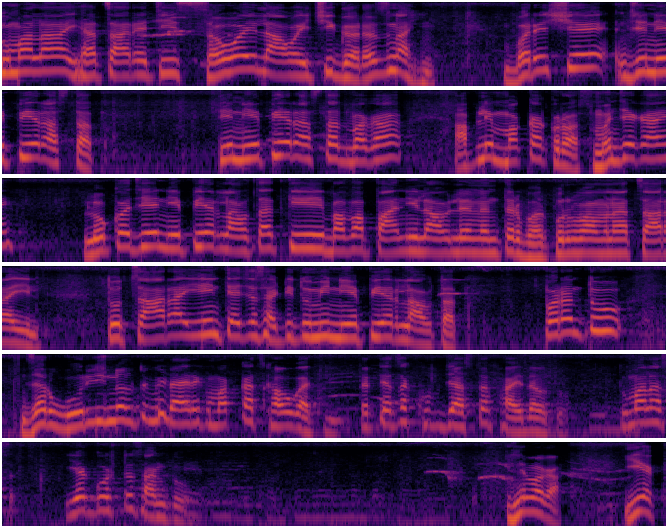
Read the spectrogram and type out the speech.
तुम्हाला ह्या चाऱ्याची सवय लावायची गरज नाही. बरेचसे जे नेपियर असतात ते नेपियर असतात बघा आपले मका क्रॉस. म्हणजे काय? लोक जे नेपियर लावतात की बाबा पाणी लावल्यानंतर भरपूर प्रमाणात चारा येईल. तो चारा येईन त्याच्यासाठी तुम्ही नेपियर लावतात. परंतु जर ओरिजिनल तुम्ही डायरेक्ट मक्काच खाऊ घातली तर त्याचा खूप जास्त फायदा होतो. तुम्हाला स- एक गोष्ट सांगतो. हे बघा एक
